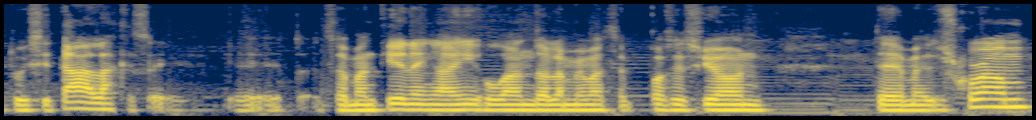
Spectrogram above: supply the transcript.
Tuisitala, que se, se mantienen ahí jugando la misma posición de medio scrum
